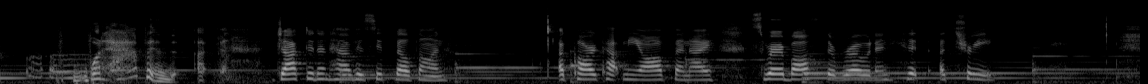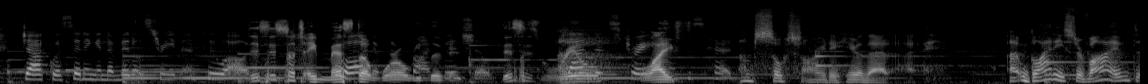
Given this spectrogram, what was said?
What happened? I, Jack didn't have his seatbelt on. A car cut me off and I swerved off the road and hit a tree. Jack was sitting in the middle street and flew out. This is such a messed up world we live in. This is real landed straight on life. I'm so sorry to hear that. I, I'm glad he survived.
